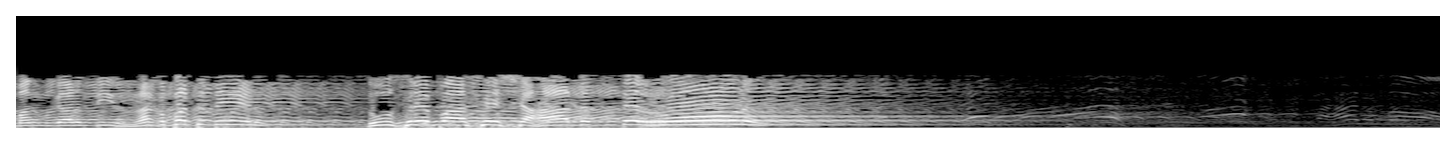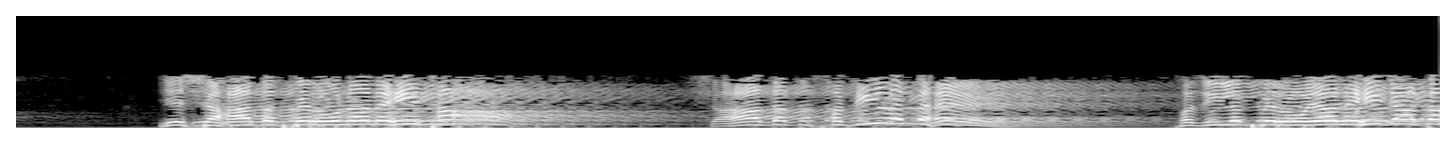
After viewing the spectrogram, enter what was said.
منگن دی رغبت دین، دوسرے پاسے شہادت تے رون۔ یہ شہادت پہ رونا نہیں تھا۔ شہادت فضیلت ہے۔ فضیلت پہ رویا نہیں جاتا۔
